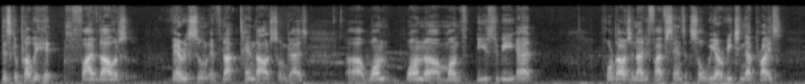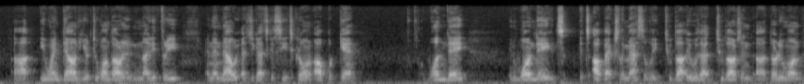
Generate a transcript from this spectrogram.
This could probably hit five dollars very soon, if not ten dollars soon, guys. Uh, one one uh, month it used to be at four dollars and ninety five cents. So we are reaching that price uh, it went down here to one dollar and then now, as you guys can see, it's growing up again. One day, in one day, it's it's up actually massively. Two dollars. It was at two dollars and thirty one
